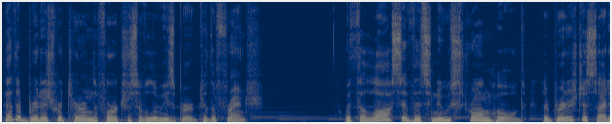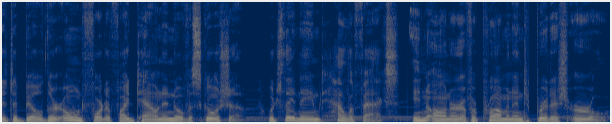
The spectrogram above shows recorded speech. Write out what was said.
that the British return the fortress of Louisbourg to the French. With the loss of this new stronghold, the British decided to build their own fortified town in Nova Scotia, which they named Halifax, in honor of a prominent British earl.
